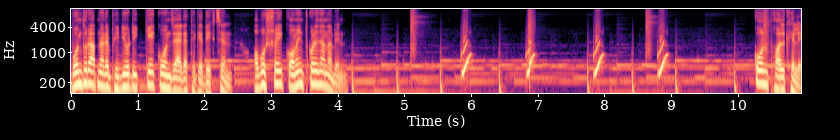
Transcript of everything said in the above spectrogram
বন্ধুরা, আপনারা ভিডিওটি কে কোন জায়গা থেকে দেখছেন, অবশ্যই কমেন্ট করে জানাবেন। কোন ফল খেলে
